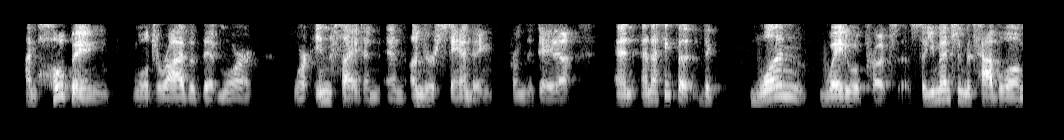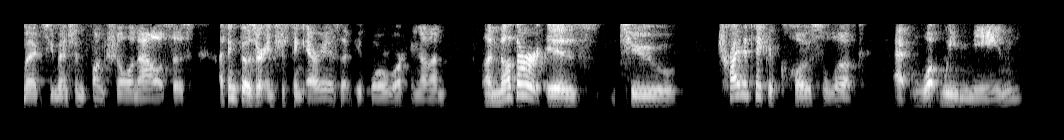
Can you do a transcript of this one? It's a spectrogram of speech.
I'm hoping will derive a bit more more insight and, and understanding from the data. And and I think the the one way to approach this. So you mentioned metabolomics, you mentioned functional analysis. I think those are interesting areas that people are working on. Another is to try to take a close look at what we mean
